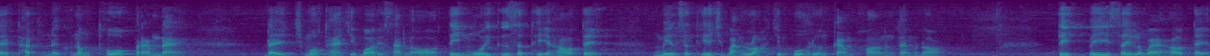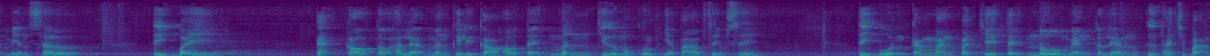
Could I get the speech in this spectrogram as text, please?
តែស្ថិតនៅក្នុងធម៌5ដែរដែលឈ្មោះថាជាបរិស័ទល្អទី1គឺសទ្ធាហោតិមានសទ្ធាច្បាស់លាស់ចំពោះរឿងកម្មផលនឹងតែម្ដងទី2សីលវាហោតិមានសិលទី3 អកោតហលៈមង្គលិកោហោតិមិនជឿមង្គលភ្ញាក់ផ្អើលផ្សេងផ្សេងទី4កម្មੰបច្ចេតិណូមង្គលំគឺថាច្បាស់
